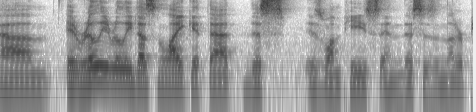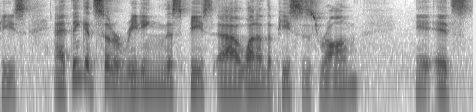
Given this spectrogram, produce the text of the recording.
Um, it really, really doesn't like it that this is one piece and this is another piece. And I think it's sort of reading this piece, uh, one of the pieces wrong. It's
